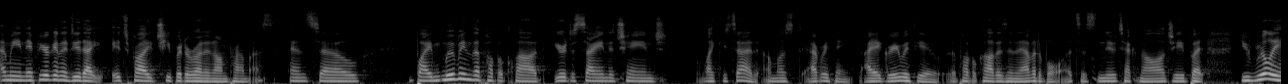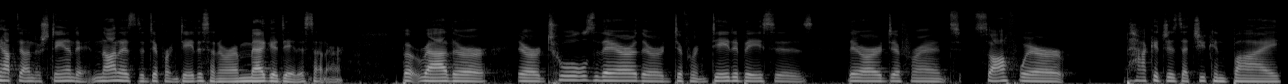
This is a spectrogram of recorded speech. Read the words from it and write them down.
I mean, if you're going to do that, it's probably cheaper to run it on premise. And so by moving to the public cloud, you're deciding to change, like you said, almost everything. I agree with you. The public cloud is inevitable. It's this new technology, but you really have to understand it, not as a different data center or a mega data center, but rather there are tools there, there are different databases, there are different software packages that you can buy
